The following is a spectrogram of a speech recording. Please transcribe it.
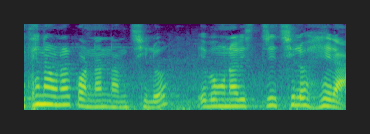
এথেনা ওনার কন্যার নাম ছিল এবং ওনার স্ত্রী ছিল হেরা।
